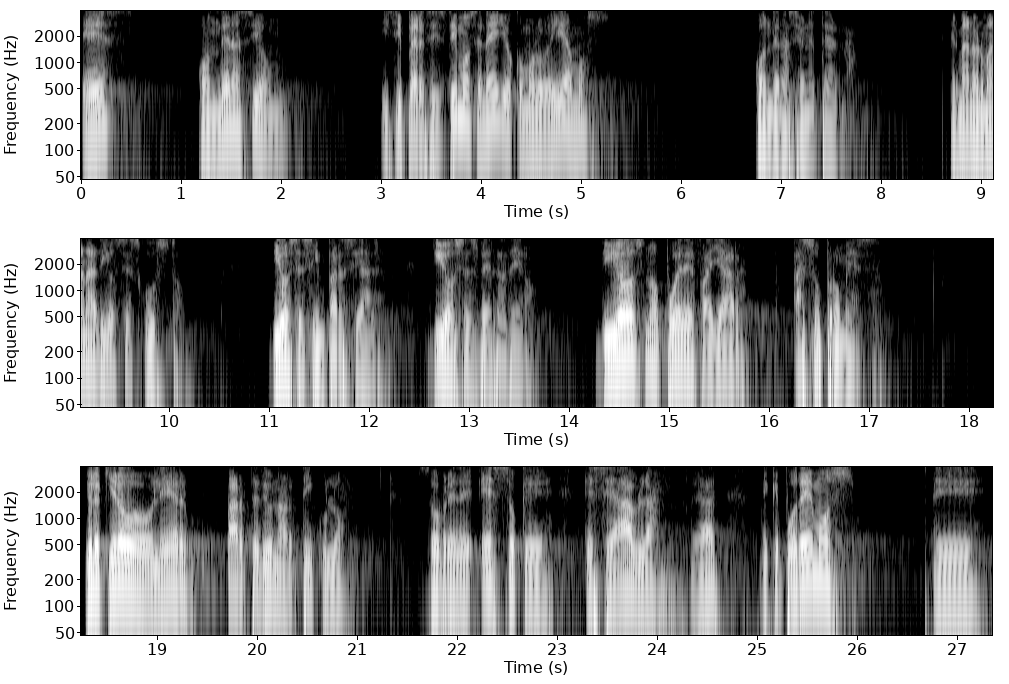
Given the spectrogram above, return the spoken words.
es condenación. Y si persistimos en ello, como lo veíamos, condenación eterna. Hermano, hermana, Dios es justo. Dios es imparcial. Dios es verdadero. Dios no puede fallar a su promesa. Yo le quiero leer parte de un artículo sobre de esto que, que se habla, ¿verdad? De que podemos eh,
